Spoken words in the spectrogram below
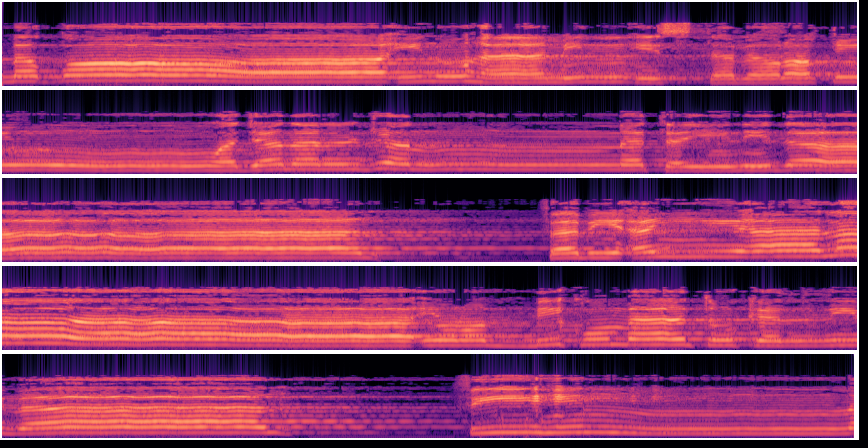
بطائنها من استبرق وجنى الجنتين دان فبأي آلاء ربكما تكذبان؟ فيهن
